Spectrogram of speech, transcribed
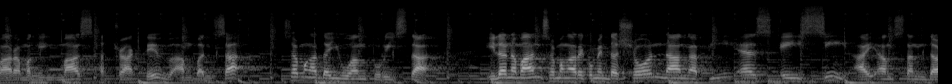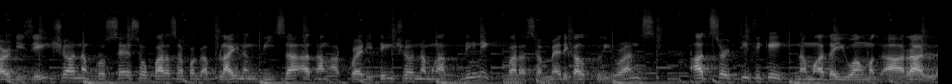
para maging mas attractive ang bansa sa mga dayuhang turista. Ilan naman sa mga rekomendasyon ng PSAC ay ang standardization ng proseso para sa pag-apply ng visa at ang accreditation ng mga clinic para sa medical clearance at certificate ng mga dayuhang mag-aaral.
